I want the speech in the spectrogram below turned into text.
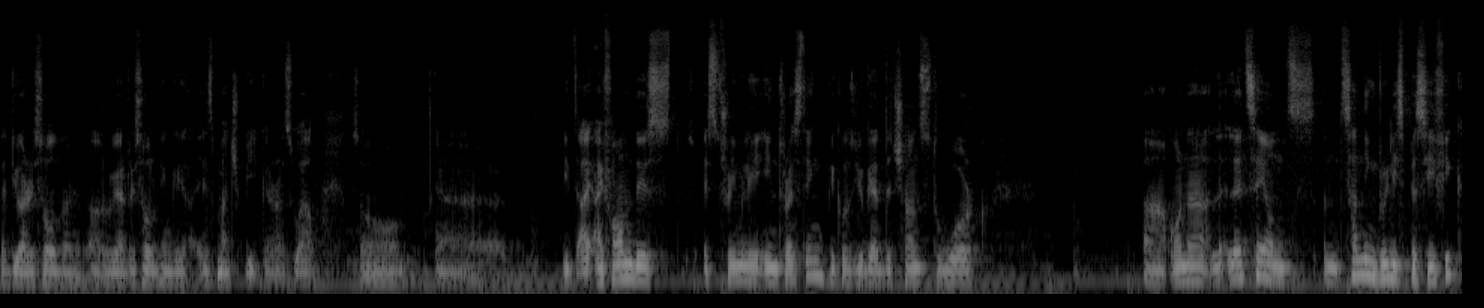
that you are resolving, or we are resolving is much bigger as well. So uh, it, I, I found this extremely interesting because you get the chance to work uh, on a let's say on, on, something really specific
